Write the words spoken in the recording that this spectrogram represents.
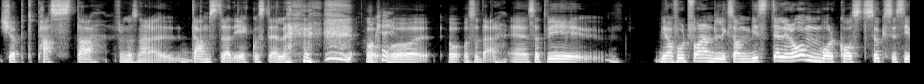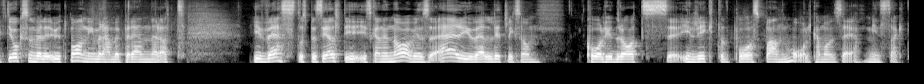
köpt pasta från någon sån här dammstrad ekoställe. och, okay. och, och, och, sådär. Eh, så att vi, vi har fortfarande liksom, vi ställer om vår kost successivt. Det är också en väldig utmaning med det här med perenner, att i väst och speciellt i, i Skandinavien så är det ju väldigt liksom kolhydratsinriktad på spannmål kan man väl säga, minst sagt.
